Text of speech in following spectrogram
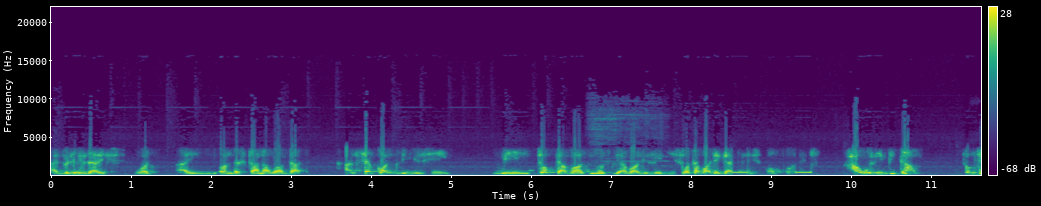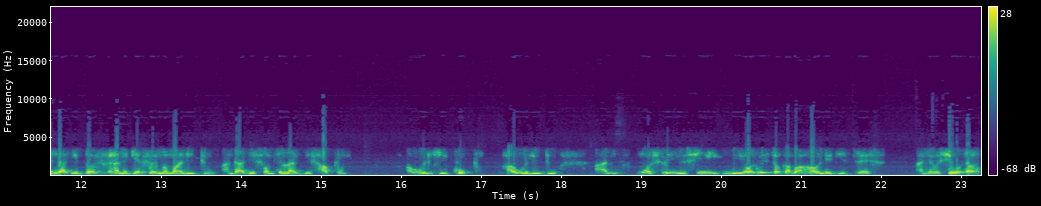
I believe that is what I understand about that. And secondly, you see, we talked about mostly about the ladies. What about the guy that is up? How will he be down? Something that a boyfriend and a girlfriend normally do, and that is something like this happen. How will he cope? How will he do? And mostly, you see, we always talk about how ladies dress, and they will say, "What are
